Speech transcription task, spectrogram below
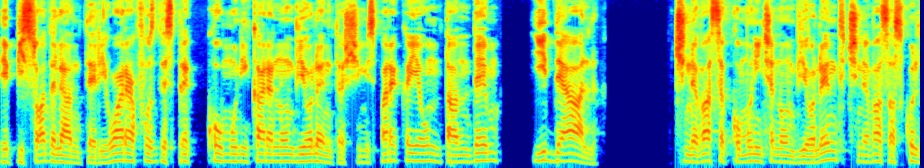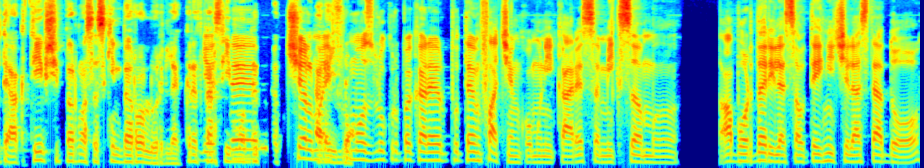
episoadele anterioare a fost despre comunicarea non-violentă și mi se pare că e un tandem ideal. Cineva să comunice non-violent, cineva să asculte activ și pe urmă să schimbe rolurile. Cred este că ar fi modelul cel mai frumos ideal. lucru pe care îl putem face în comunicare, să mixăm uh, abordările sau tehnicile astea două.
